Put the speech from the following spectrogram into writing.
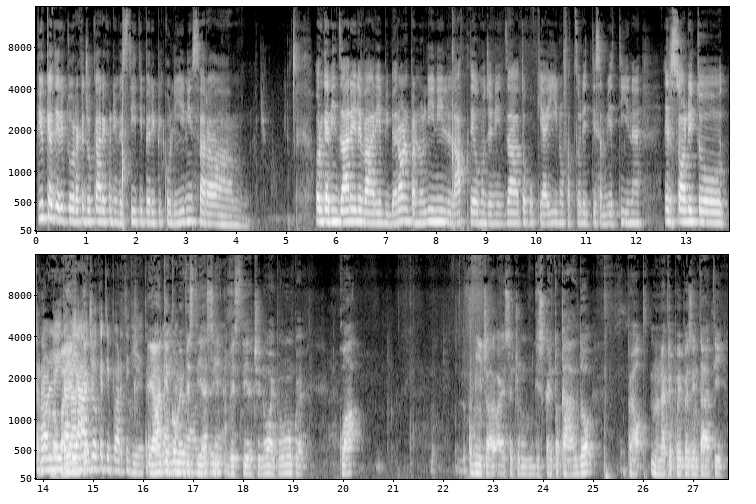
più che addirittura che giocare con i vestiti per i piccolini, sarà organizzare le varie biberon, pannolini, latte omogeneizzato, cucchiaino, fazzoletti, salviettine e il solito trolley No, da poi anche- viaggio che ti porti dietro. e anche come vestirsi, vestirci noi comunque qua comincia a esserci un discreto caldo però non è che puoi presentarti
